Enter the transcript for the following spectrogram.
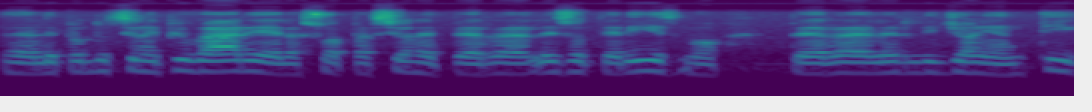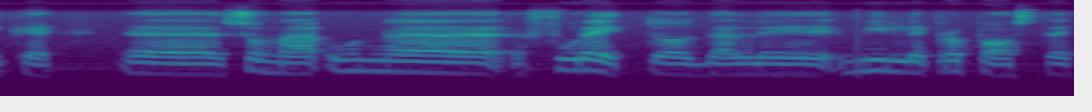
eh, le produzioni più varie la sua passione per l'esoterismo, per le religioni antiche, eh, insomma un eh, furetto dalle mille proposte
